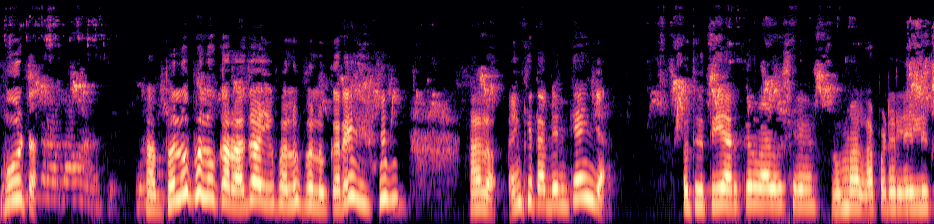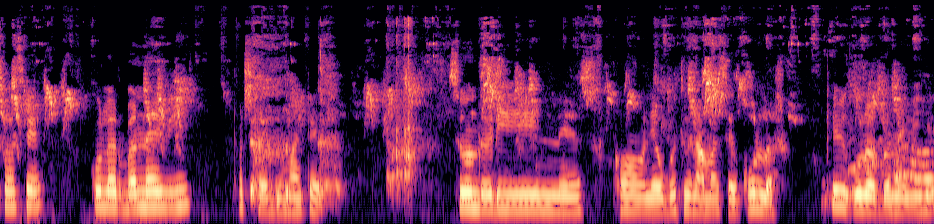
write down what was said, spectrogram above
બૂટ? હા, ભલું ભલું કરવા જો એ ભલું ભલું કરે. હાલો અંકિતા બેન ક્યાં ગયા? બધું તૈયાર કરવાનું છે. રૂમાલ આપણે લઈ લીધો છે. કુલર બનાવી પ્રસાદી માટે. સુંદડી ને ઘઉં ને એવું બધું નામ છે કુલર. કેવી કુલર બનાવી છે?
